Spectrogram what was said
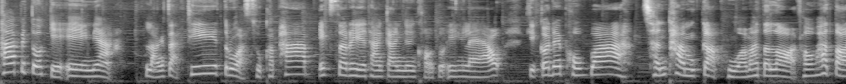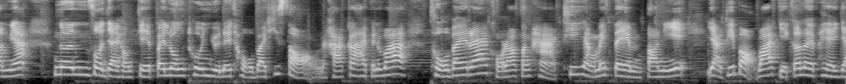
ถ้าเป็นตัวเก๋เองเนี่ย หลังจากที่ตรวจสุขภาพเอ็กซเรย์ทางการเงินของตัวเองแล้ว เก๋ก็ได้พบว่าฉันทำกลับหัวมาตลอด เพราะว่าตอนนี้เงินส่วนใหญ่ของเก๋ไปลงทุนอยู่ในโถใบที่ 2 นะคะ กลายเป็นว่าโถใบแรกของเราต่างหากที่ยังไม่เต็ม ตอนนี้อย่างที่บอกว่าเก๋ก็เลยพยาย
